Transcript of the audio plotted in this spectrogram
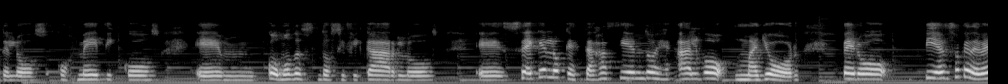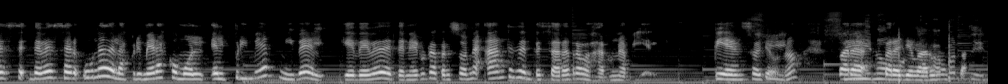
de los cosméticos, em, cómo dosificarlos. Eh, sé que lo que estás haciendo es algo mayor, pero pienso que debe debe ser una de las primeras, como el, primer nivel que debe de tener una persona antes de empezar a trabajar una piel. Pienso yo, ¿no? Para, para llevar un aparte,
